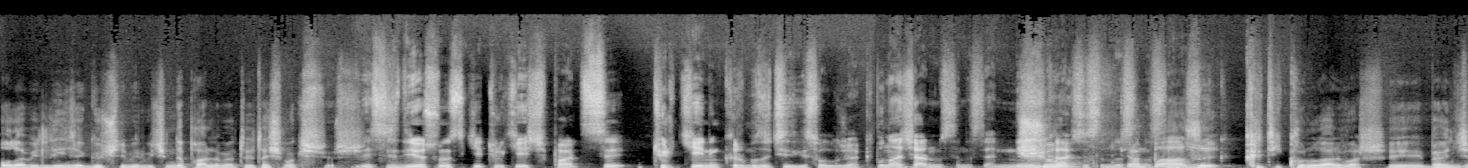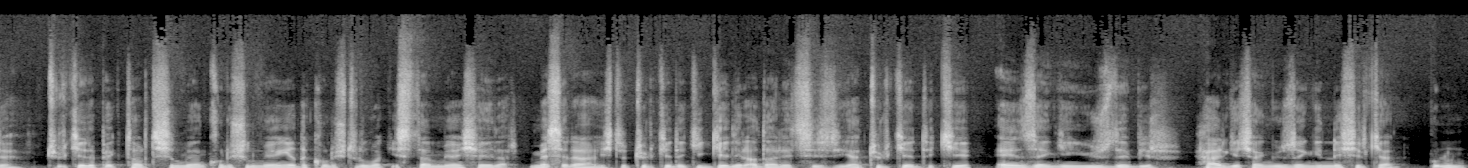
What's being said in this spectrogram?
olabildiğince güçlü bir biçimde parlamentoya taşımak istiyoruz. Bir de siz diyorsunuz ki Türkiye İşçi Partisi Türkiye'nin kırmızı çizgisi olacak. Bunu açar mısınız? Yani neyin Şu- karşısındasınız? Yani bazı olarak? kritik konular var e, bence. Türkiye'de pek tartışılmayan, konuşulmayan ya da konuşturulmak istenmeyen şeyler. Mesela işte Türkiye'deki gelir adaletsizliği. Yani Türkiye'deki en zengin yüzde bir her geçen gün zenginleşirken bunun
